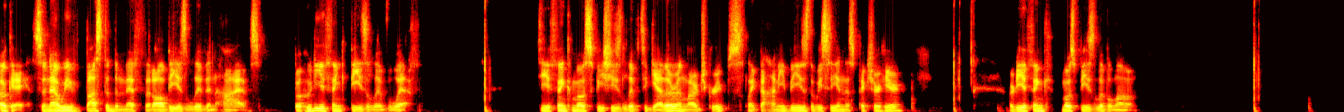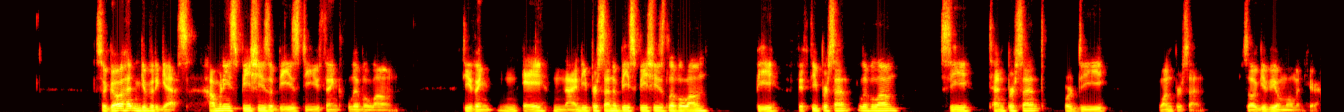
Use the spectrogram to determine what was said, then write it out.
Okay, so now we've busted the myth that all bees live in hives. But who do you think bees live with? Do you think most species live together in large groups, like the honeybees that we see in this picture here? Or do you think most bees live alone? So go ahead and give it a guess. How many species of bees do you think live alone? Do you think A, 90% of bee species live alone? B, 50% live alone? C, 10%? Or D, 1%? So I'll give you a moment here.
